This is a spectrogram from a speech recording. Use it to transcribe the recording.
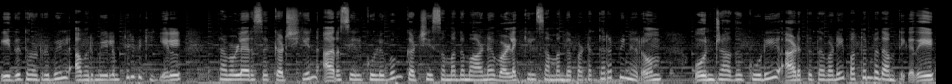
இது தொடர்பில் அவர் மேலும் தெரிவிக்கையில் தமிழரசுக் கட்சியின் அரசியல் குழுவும் கட்சி சம்பந்தமான வழக்கில் சம்பந்தப்பட்ட தரப்பினரும் ஒன்றாக கூடி அடுத்த தவணை பத்தொன்பதாம் தேதி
